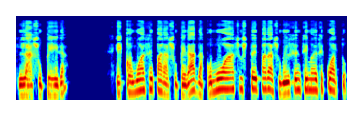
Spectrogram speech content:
la supera. ¿Y cómo hace para superarla? ¿Cómo hace usted para subirse encima de ese cuarto?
